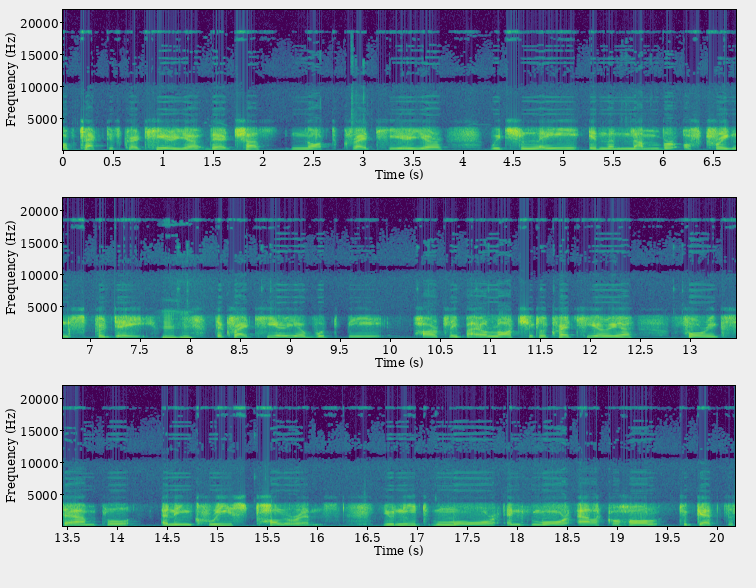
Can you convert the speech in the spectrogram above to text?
objective criteria. They're just not criteria which lay in the number of drinks per day. Mm-hmm. The criteria would be partly biological criteria. For example, an increased tolerance. You need more and more alcohol to get the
